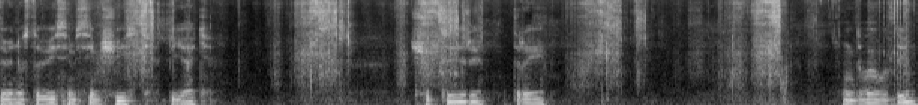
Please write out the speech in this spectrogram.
98, 7, 6, 5. 4, 3. 2, 1.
